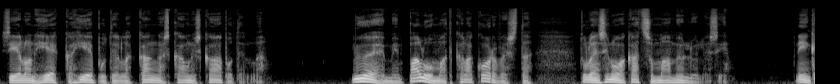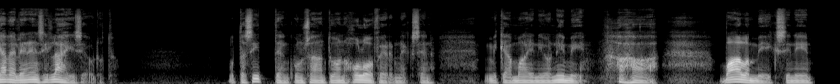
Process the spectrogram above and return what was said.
Siellä on hiekka hieputella, kangas kaunis kaaputella. Myöhemmin paluumatkalla korvesta tulen sinua katsomaan myllyllesi. Niin kävelen ensin lähiseudut. Mutta sitten kun saan tuon Holoferneksen, mikä mainio nimi, haha, valmiiksi, niin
